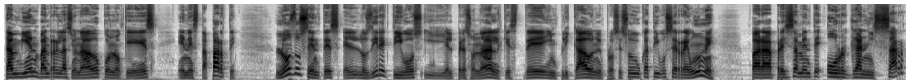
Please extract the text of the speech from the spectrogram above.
también van relacionados con lo que es en esta parte. los docentes, los directivos y el personal que esté implicado en el proceso educativo se reúne para precisamente organizar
